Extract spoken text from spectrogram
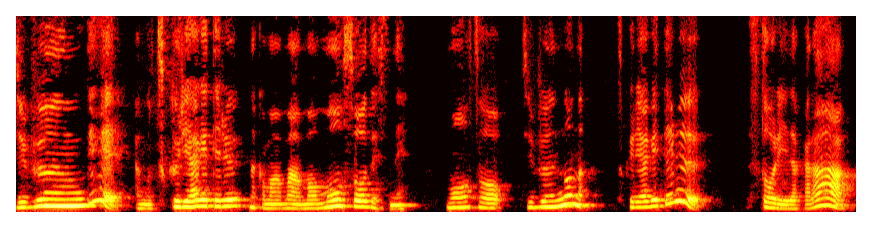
自分であの作り上げてる、なんかまあまあまあ妄想ですね。妄想。自分の作り上げてるストーリーだから、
